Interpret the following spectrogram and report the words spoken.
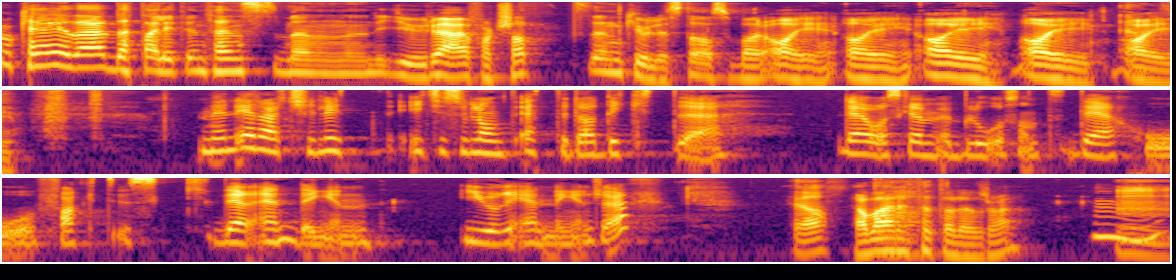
OK, det er, dette er litt intenst, men Juri er jo fortsatt den kuleste, og så bare oi, oi, oi, oi, oi. Men er det ikke litt ikke så langt etter da diktet der hun skrev med blod og sånt, der hun faktisk Der endingen, juryendingen skjer? Ja, det er rett etter det, tror jeg. Mm.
